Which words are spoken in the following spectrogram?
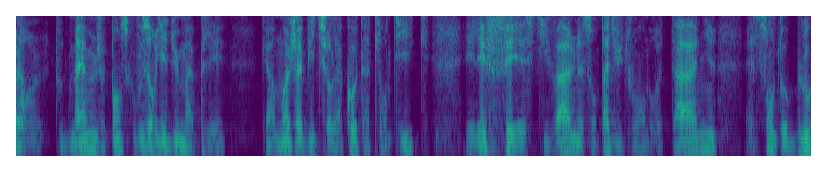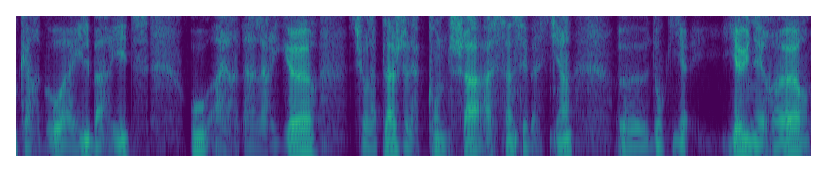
Alors, tout de même, je pense que vous auriez dû m'appeler, car moi j'habite sur la côte atlantique, et les fées estivales ne sont pas du tout en Bretagne, elles sont au Blue Cargo à île Baritz, ou à la rigueur sur la plage de la Concha à Saint-Sébastien. Euh, donc il y, a, une erreur,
